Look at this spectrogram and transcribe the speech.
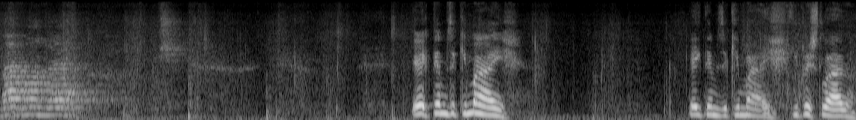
Lá vão andar. O que é que temos aqui mais? Que é que temos aqui mais? Aqui para este lado.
